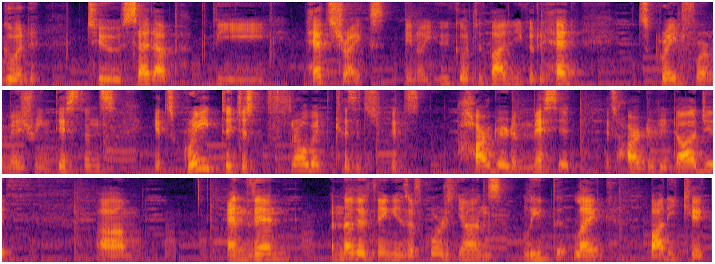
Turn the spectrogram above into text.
good to set up the head strikes. You know, you go to the body, you go to head. It's great for measuring distance. It's great to just throw it because it's it's harder to miss it. It's harder to dodge it. Um, and then another thing is, of course, Jan's lead leg body kick,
